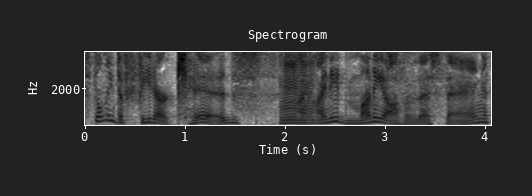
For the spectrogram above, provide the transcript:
still need to feed our kids. I, I need money off of this thing.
